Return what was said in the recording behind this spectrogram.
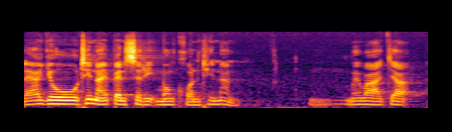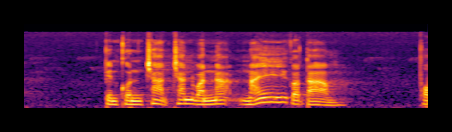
แล้วอยู่ที่ไหนเป็นสิริมงคลที่นั่น ไม่ว่าจะเป็นคนชาติชั้นวันณะไหนก็ตาม พอ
